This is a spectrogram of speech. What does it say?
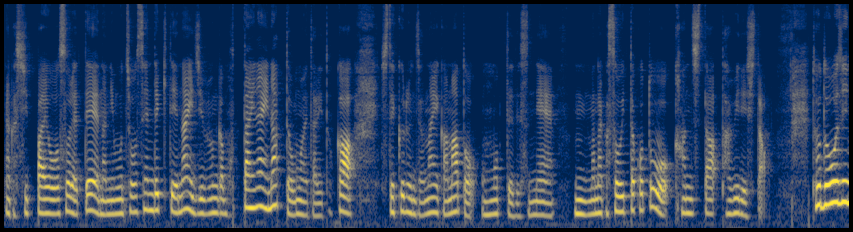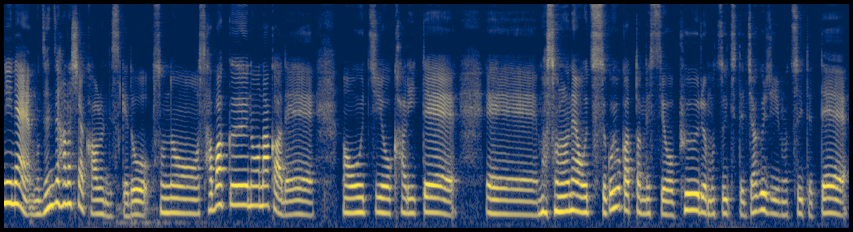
なんか失敗を恐れて何も挑戦できてない自分がもったいないなって思えたりとかしてくるんじゃないかなと思ってですね、うん。まあ、なんかそういったことを感じた旅でした。と同時にねもう全然話は変わるんですけどその砂漠の中で、まあ、お家を借りて、えーまあ、そのねお家すごい良かったんですよ。プールもついててジャグジーもついてて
